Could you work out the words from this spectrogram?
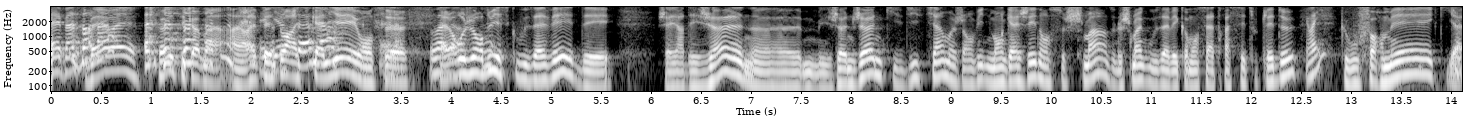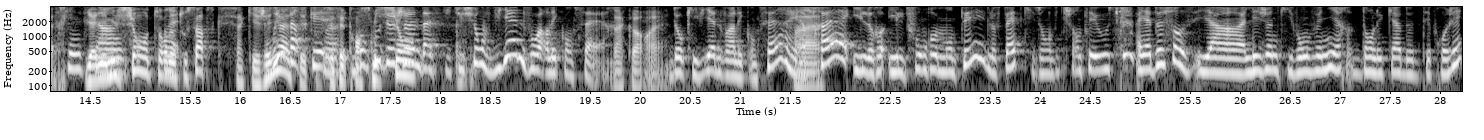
Eh ben, ça ben marche. c'est comme un, un eh répétoire escalier où on se. Alors aujourd'hui, est-ce que vous avez des j'allais dire des jeunes, euh, jeunes jeunes qui se disent tiens moi j'ai envie de m'engager dans ce chemin, le chemin que vous avez commencé à tracer toutes les deux, que vous formez, qui a, il y a une émulsion autour de tout ça parce que c'est ça qui est génial, c'est cette transmission. Beaucoup de jeunes d'institutions viennent voir les concerts. D'accord. Ouais. Donc ils viennent voir les concerts et après ils, ils font remonter le fait qu'ils ont envie de chanter aussi. Ah, il y a deux choses, il y a les jeunes qui vont venir dans le cadre de tes projets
